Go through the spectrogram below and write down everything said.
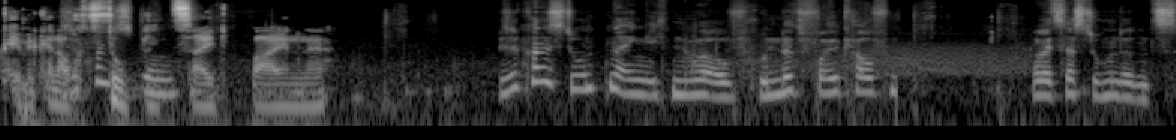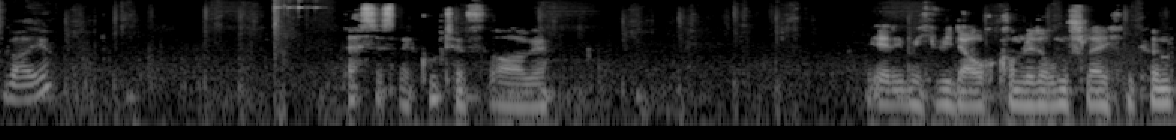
Okay, wir können auch so viel Zeit beien, ne? Wieso konntest du unten eigentlich nur auf 100 voll kaufen? Aber jetzt hast du 102. Das ist eine gute Frage. Ich hätte mich wieder auch komplett rumschleichen können.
